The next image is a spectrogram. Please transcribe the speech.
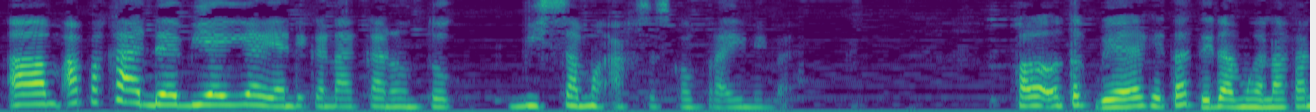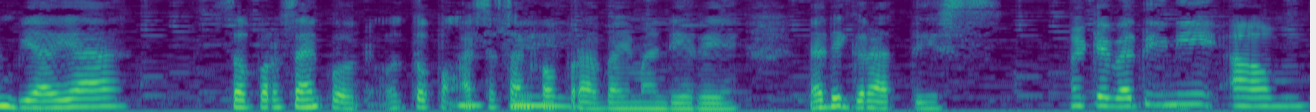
Em, apakah ada biaya yang dikenakan untuk bisa mengakses Kopra ini, Mbak? Kalau untuk biaya kita tidak menggunakan biaya sepersen pun untuk pengaksesan Oke. Kopra by Mandiri. Jadi gratis. Oke, berarti ini em,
